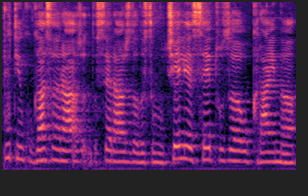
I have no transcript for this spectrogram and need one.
Путин, кога се ражда, се ражда да са му чели есето за Украина,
